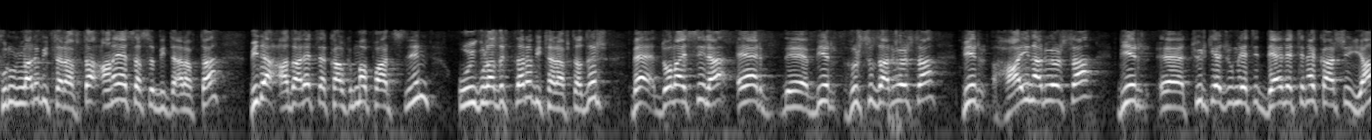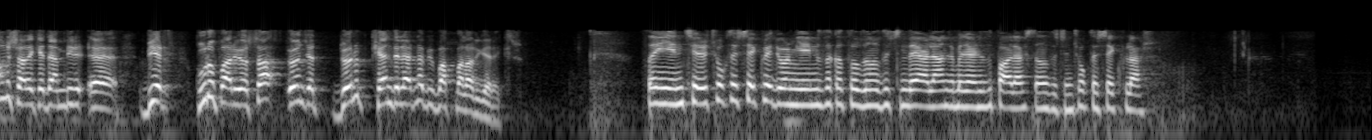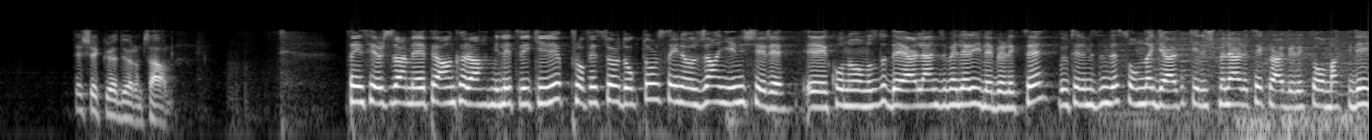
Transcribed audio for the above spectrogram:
kurulları bir tarafta, anayasası bir tarafta, bir de Adalet ve Kalkınma Partisi'nin uyguladıkları bir taraftadır ve dolayısıyla eğer e, bir hırsız arıyorsa, bir hain arıyorsa, bir e, Türkiye Cumhuriyeti devletine karşı yanlış hareket eden bir e, bir grup arıyorsa önce dönüp kendilerine bir bakmaları gerekir. Sayın Yeniçeri çok teşekkür ediyorum yayınımıza katıldığınız için, değerlendirmelerinizi paylaştığınız için. Çok teşekkürler. Teşekkür ediyorum. Sağ olun. Sayın seyirciler MHP Ankara Milletvekili Profesör Doktor Sayın Özcan Yenişeri e, konuğumuzdu. Değerlendirmeleriyle birlikte bültenimizin de sonuna geldik. Gelişmelerle tekrar birlikte olmak dileğiyle.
